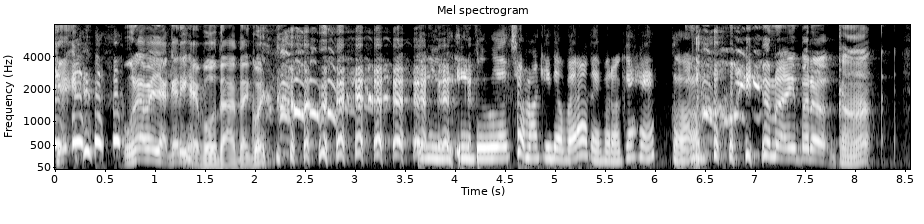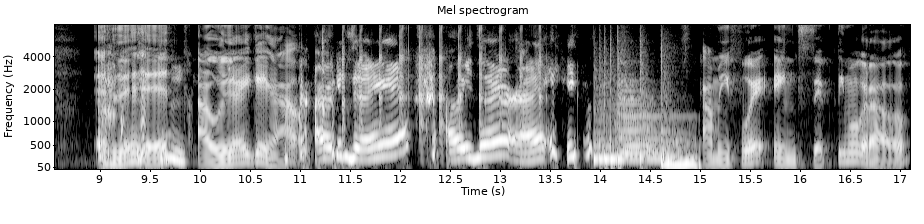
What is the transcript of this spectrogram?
¿Qué? Una bella que dije puta, te cuento. Y, y tú chamaquito, espérate, pero ¿qué es esto? y uno ahí, pero. ¿cómo? Es de it. Aún hay que Are we doing it? Are we doing it right? A mí fue en séptimo grado.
